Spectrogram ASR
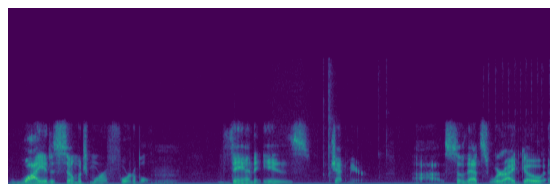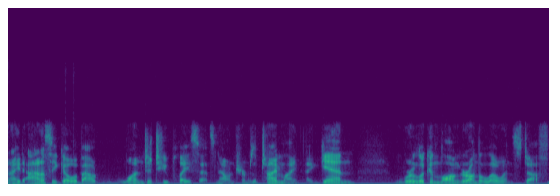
why it is so much more affordable Mm. than is Jetmir. Uh, so that's where I'd go, and I'd honestly go about one to two play sets. Now, in terms of timeline, again, we're looking longer on the low end stuff.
